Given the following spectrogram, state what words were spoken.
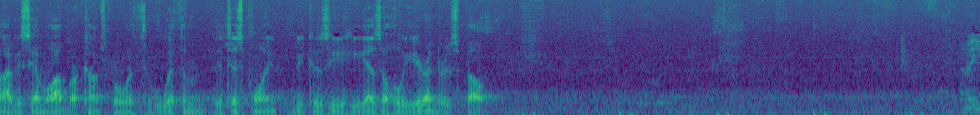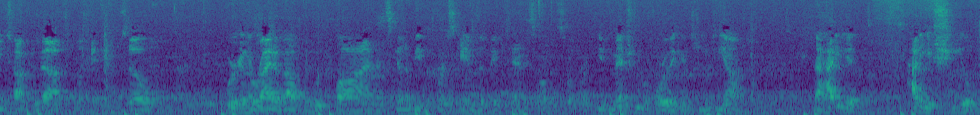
obviously I'm a lot more comfortable with with him at this point because he, he has a whole year under his belt. I know you talked about, okay, so we're going to write about the hoopla, and it's going to be the first game of the Big Ten, so on and so forth. You've mentioned before that your team's young. Now, how do you how do you shield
